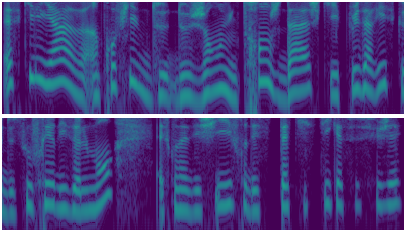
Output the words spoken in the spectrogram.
est-ce qu'il y a euh, un profil de, de gens, une tranche d'âge qui est plus à risque de souffrir d'isolement? Est-ce qu'on a des chiffres, des statistiques à ce sujet?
